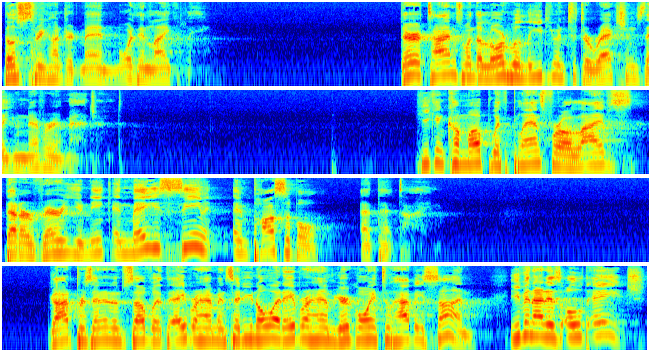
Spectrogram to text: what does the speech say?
those 300 men, more than likely. There are times when the Lord will lead you into directions that you never imagined. He can come up with plans for our lives that are very unique and may seem impossible at that time. God presented himself with Abraham and said, You know what, Abraham, you're going to have a son, even at his old age.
